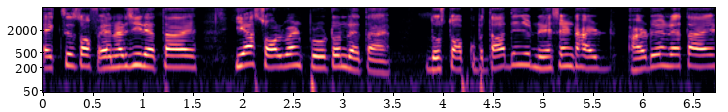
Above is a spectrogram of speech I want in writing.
excess of energy रहता है या सॉल्वेंट प्रोटोन रहता है। दोस्तों, आपको बता दें जो नेसेंट हाइड्रोजन रहता है,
